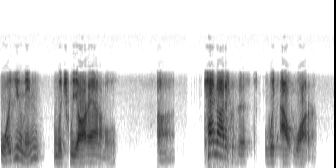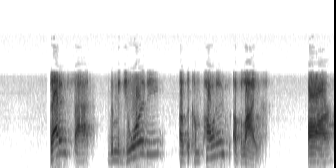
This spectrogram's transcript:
or human, which we are animals, uh, cannot exist without water. That, in fact, the majority of the components of life are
